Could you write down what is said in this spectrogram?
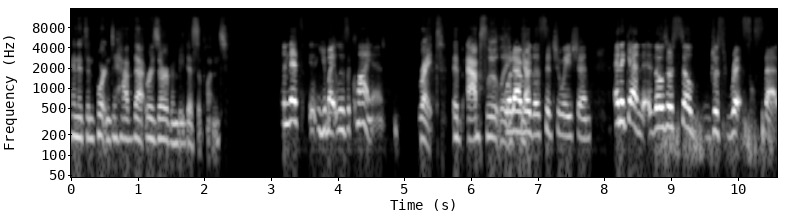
And it's important to have that reserve and be disciplined. And that's, you might lose a client. Right. Absolutely. Whatever yeah. the situation. And again, those are still just risks that,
